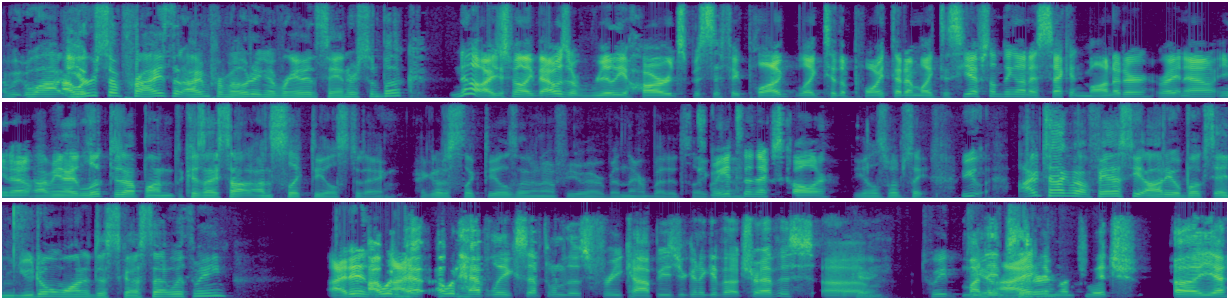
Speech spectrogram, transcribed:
I mean, wow, I you're surprised that I'm promoting a Brandon Sanderson book? No, I just meant like that was a really hard specific plug, like to the point that I'm like, does he have something on his second monitor right now? You know? I mean, I looked it up on because I saw it on Slick Deals today. I go to Slick Deals. I don't know if you've ever been there, but it's like Can we get to the next caller? Deals website. You, I talk about fantasy audiobooks, and you don't want to discuss that with me. I didn't. I would I, ha- I would happily accept one of those free copies you're going to give out, Travis. Um, Okay, tweet. My name you name's have Twitter Twitter? on Twitch. Uh, yeah.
